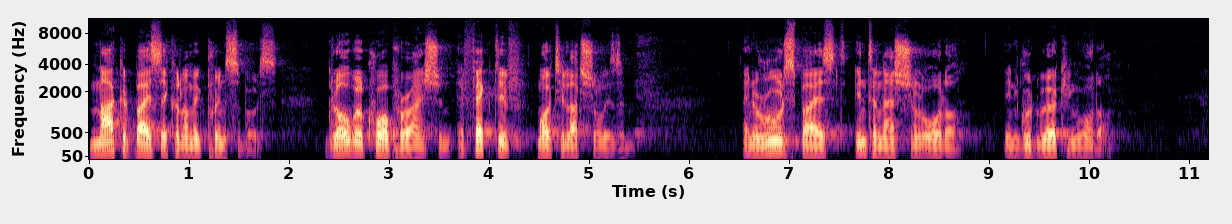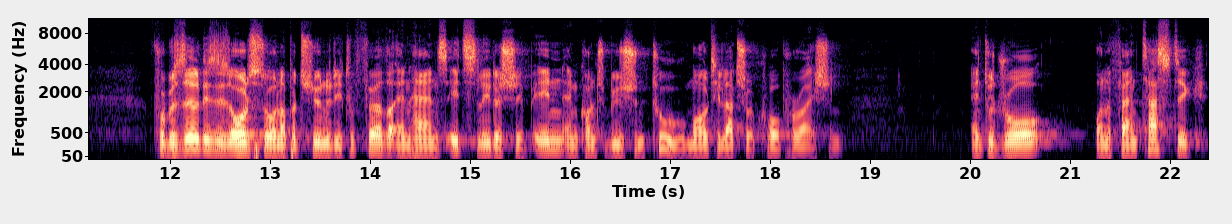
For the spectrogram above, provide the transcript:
market-based economic principles, global cooperation, effective multilateralism, and a rules-based international order in good working order. For Brazil, this is also an opportunity to further enhance its leadership in and contribution to multilateral cooperation and to draw on a fantastic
